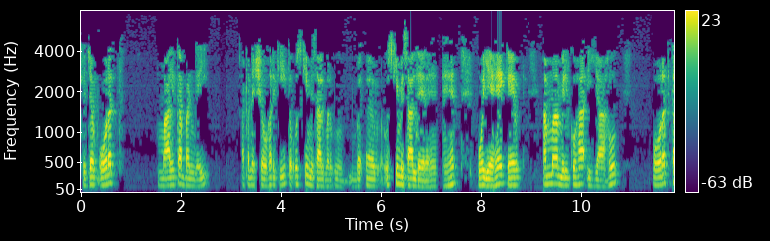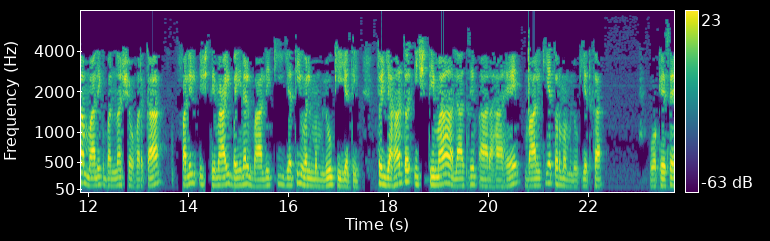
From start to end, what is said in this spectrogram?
کہ جب عورت مالکہ بن گئی اپنے شوہر کی، تو اس کی مثال اس کی مثال دے رہے ہیں۔ وہ یہ ہے کہ اما ملکہ یاہو عورت کا مالک بننا شوہر کا فلیل اجتماعی بین المالکی یتی یتی تو یہاں تو اجتماع لازم آ رہا ہے مالکیت اور مملوکیت کا۔ وہ کیسے؟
